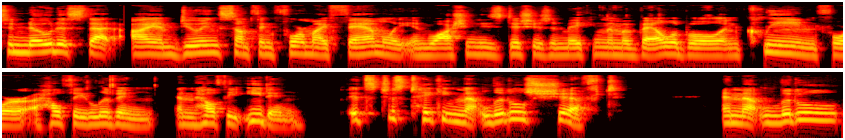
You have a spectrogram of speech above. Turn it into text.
to notice that I am doing something for my family in washing these dishes and making them available and clean for a healthy living and healthy eating it's just taking that little shift and that little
